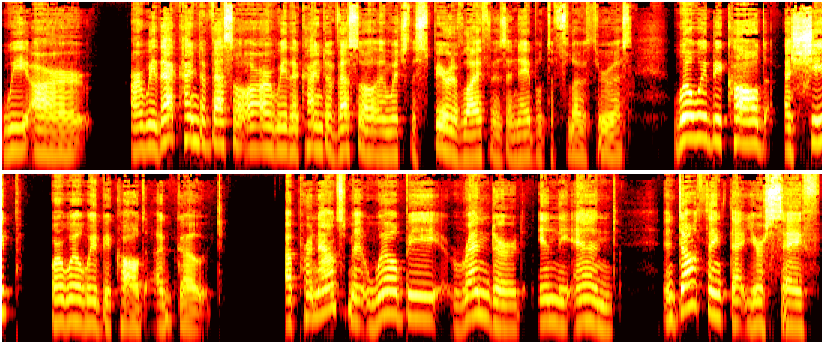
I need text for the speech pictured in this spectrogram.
we are are we that kind of vessel or are we the kind of vessel in which the spirit of life is enabled to flow through us? Will we be called a sheep or will we be called a goat? A pronouncement will be rendered in the end. And don't think that you're safe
